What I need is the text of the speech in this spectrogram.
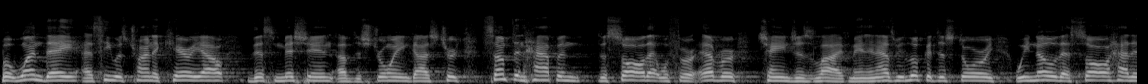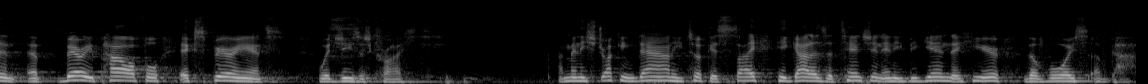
But one day, as he was trying to carry out this mission of destroying God's church, something happened to Saul that will forever change his life, man. And as we look at this story, we know that Saul had an, a very powerful experience with Jesus Christ. I mean, he struck him down, he took his sight, he got his attention, and he began to hear the voice of God.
